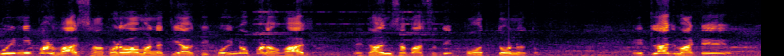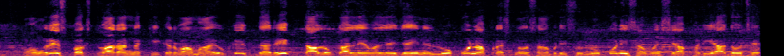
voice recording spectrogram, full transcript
કોઈની પણ વાત સાંભળવામાં નથી આવતી, કોઈનો પણ અવાજ વિધાનસભા સુધી પહોંચતો નહોતો. એટલા જ માટે કોંગ્રેસ પક્ષ દ્વારા નક્કી કરવામાં આવ્યું કે દરેક તાલુકા લેવલે જઈને લોકોના પ્રશ્નો સાંભળીશું, લોકોની સમસ્યા, ફરિયાદો છે.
